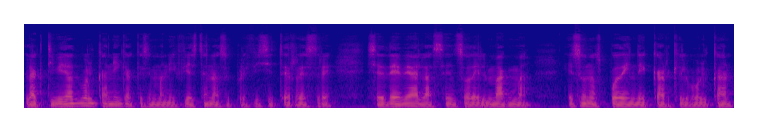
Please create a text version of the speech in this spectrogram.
La actividad volcánica que se manifiesta en la superficie terrestre se debe al ascenso del magma. Eso nos puede indicar que el volcán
